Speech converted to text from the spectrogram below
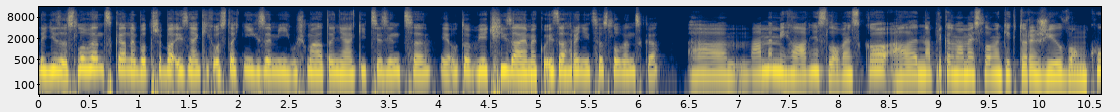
lidi ze Slovenska nebo třeba i z nějakých ostatních zemí? Už máte nějaký cizince? Je o to větší zájem jako i za hranice Slovenska? Uh, máme my hlavne Slovensko, ale napríklad máme aj Slovenky, ktoré žijú vonku.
